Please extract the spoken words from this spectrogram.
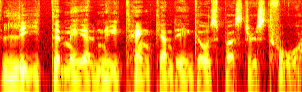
lite mer nytänkande i Ghostbusters 2.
